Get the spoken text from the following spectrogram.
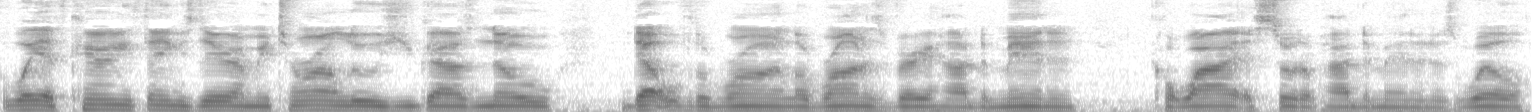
way of carrying things there. I mean, Tyronn Lue, you guys know, dealt with LeBron. LeBron is very high demanding. Kawhi is sort of high demanding as well.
